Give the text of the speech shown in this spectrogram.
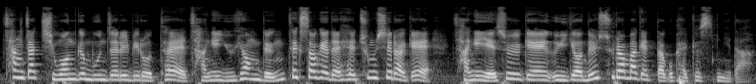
창작 지원금 문제를 비롯해 장애 유형 등 특성에 대해 충실하게 장애 예술계의 의견을 수렴하겠다고 밝혔습니다.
